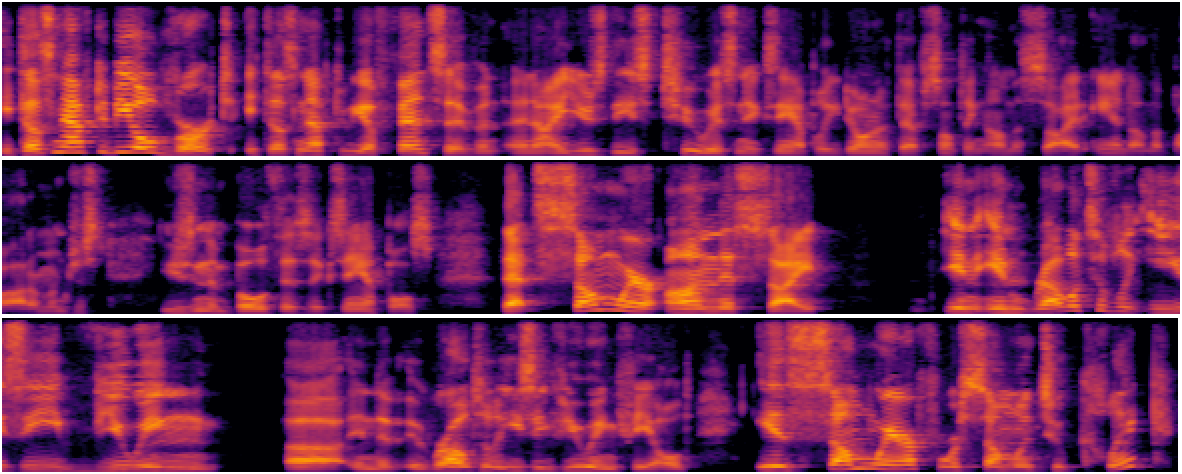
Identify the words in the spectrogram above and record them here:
It doesn't have to be overt. It doesn't have to be offensive. And, and I use these two as an example. You don't have to have something on the side and on the bottom. I'm just using them both as examples. That somewhere on this site in in relatively easy viewing uh, in the relatively easy viewing field is somewhere for someone to click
